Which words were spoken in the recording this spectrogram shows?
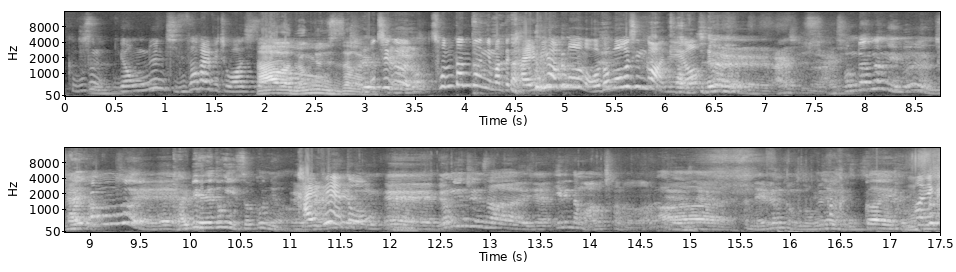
그 무슨 명륜 진사갈비 좋아하시잖아요. 아맞 명륜 진사가 혹시? 그 손단장님한테 갈비 한번 얻어먹으신 거 아니에요? 네. 아니, 손단장님은 갈- 제가 평소에 갈비 회동이 있었군요. 네, 갈비에도? 네, 명륜 진사 이제 1인당 15,000원. 아. 한 4명 정도 굉장히 회장을 고가의 그. 아니, 네.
